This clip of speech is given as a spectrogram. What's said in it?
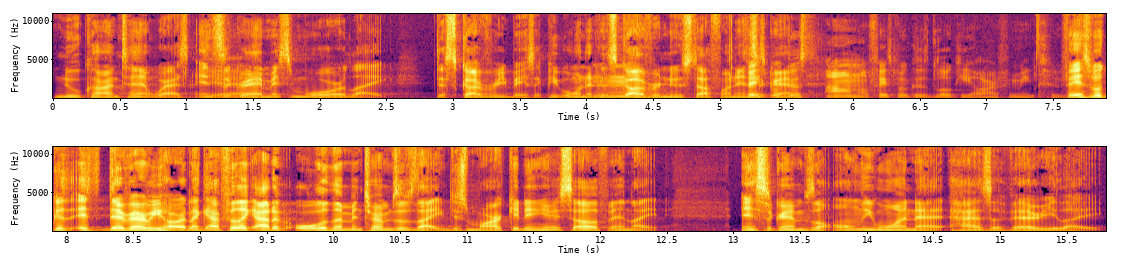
new content, whereas Instagram it's more like discovery based. Like people want to mm-hmm. discover new stuff on Instagram. Is I don't know. Facebook is low key hard for me too. Facebook is it's they're very hard. Like I feel like out of all of them in terms of like just marketing yourself and like Instagram's the only one that has a very like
